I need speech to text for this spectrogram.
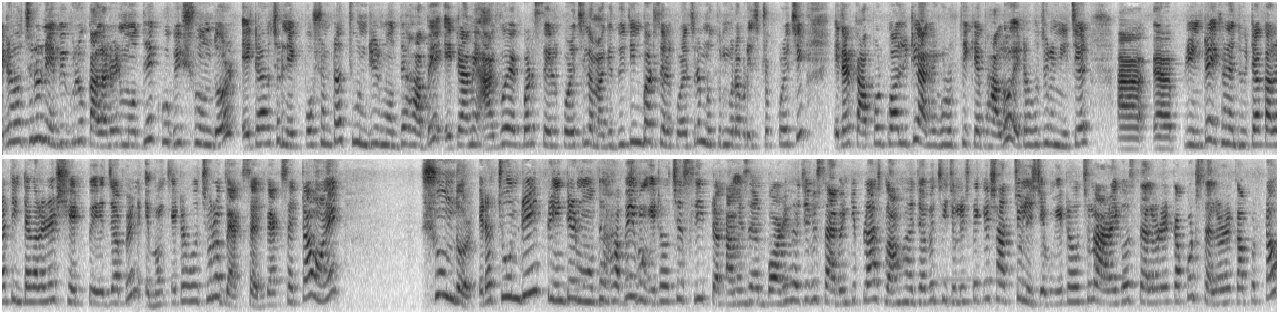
এটা হচ্ছিল নেভি ব্লু কালারের মধ্যে খুবই সুন্দর। এটা হচ্ছে নেক পোশনটা চুন্ডির মধ্যে হবে। এটা আমি আগেও একবার সেল করেছিলাম, আগে দুই, তিনবার সেল করেছিলাম, নতুন করে আবার স্টক করেছি। এটার কাপড় কোয়ালিটি আগেগুলোর থেকে ভালো। এটা হচ্ছিল নিচের প্রিন্টটা এখানে দুইটা কালার তিনটা কালারের শেড পেয়ে যাবেন এবং এটা হচ্ছিল ব্যাক সাইড ব্যাক সাইডটাও অনেক সুন্দর। এটা চুনরি প্রিন্টের মধ্যে হবে এবং এটা হচ্ছে স্লিপটা। কামিজের বডি হয়ে যাবে সেভেন্টি প্লাস লং হয়ে যাবে ছিচল্লিশ থেকে সাতচল্লিশ এবং এটা হচ্ছিল আড়াই গজ স্যালোরের কাপড়। স্যালোরের কাপড়টাও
